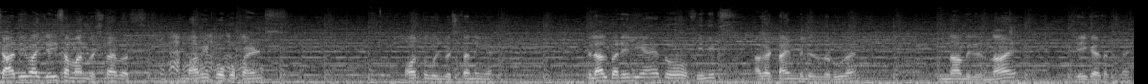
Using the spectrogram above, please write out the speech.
शादी बाद यही सामान बचता है बस। मामी पोको पैंट्स और तो कुछ बचता नहीं है। फ़िलहाल बरेली आए तो फिनिक्स अगर टाइम मिले तो ज़रूर आए। ना मिले तो ना आए। यही कह सकते हैं।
